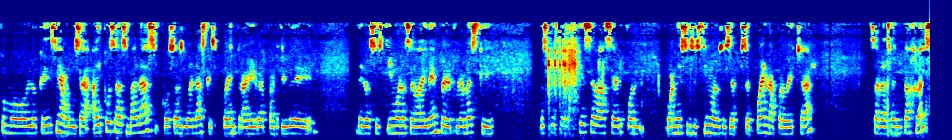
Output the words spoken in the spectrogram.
como lo que decíamos, o sea, hay cosas malas y cosas buenas que se pueden traer a partir de, de los estímulos de Biden, pero el problema es que, pues, ¿qué se, qué se va a hacer con, con esos estímulos? O sea, se pueden aprovechar, o las ventajas,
